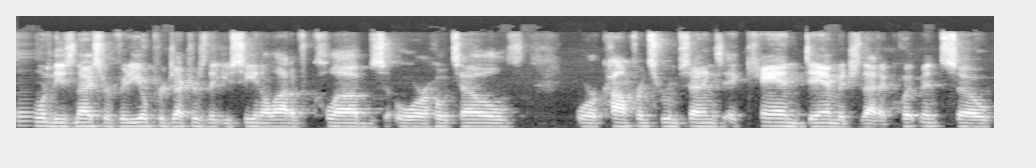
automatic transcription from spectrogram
one of these nicer video projectors that you see in a lot of clubs or hotels or conference room settings, it can damage that equipment. So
